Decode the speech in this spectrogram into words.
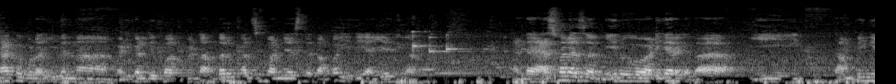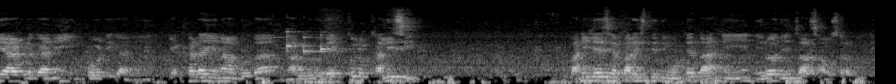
శాఖ కూడా ఈవెన్ మెడికల్ డిపార్ట్మెంట్ అందరూ కలిసి పనిచేస్తే తప్ప ఇది అయ్యేది కాదు. అండ్ యాజ్ ఫార్ యాజ్ మీరు అడిగారు కదా ఈ డంపింగ్ యార్డ్లు కానీ ఇంకోటి కానీ ఎక్కడైనా కూడా నలుగురు వ్యక్తులు కలిసి పనిచేసే పరిస్థితి ఉంటే దాన్ని నిరోధించాల్సిన అవసరం ఉంది.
